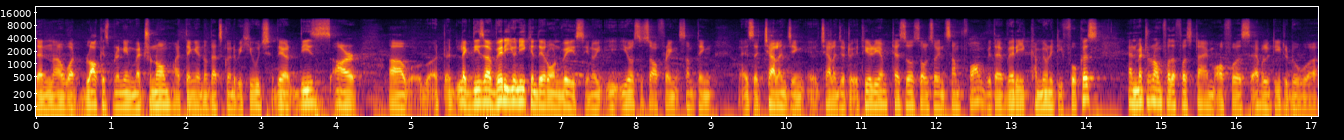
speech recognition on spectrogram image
then uh, what Bloq is bringing, Metronome. I think you know that's going to be huge. There, these are. Uh, like these are very unique in their own ways. You know, EOS is offering something as a challenging uh, challenger to Ethereum. Tezos also in some form with a very community focus, and Metronome for the first time offers ability to do uh,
